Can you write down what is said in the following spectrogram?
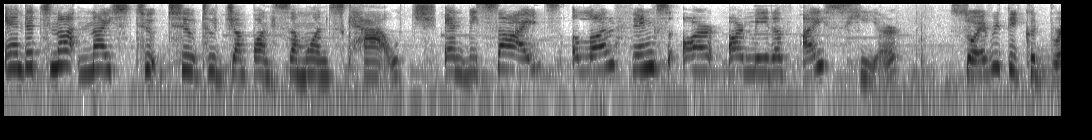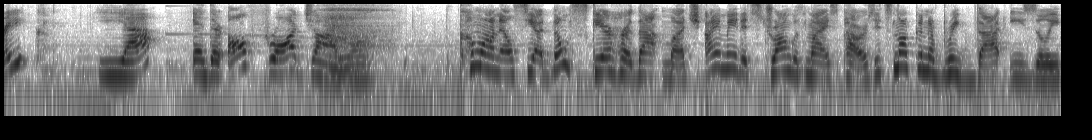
and it's not nice to, to, to jump on someone's couch. And besides, a lot of things are are made of ice here. So everything could break? Yeah, and they're all fragile. Come on, Elsia, don't scare her that much. I made it strong with my ice powers. It's not gonna break that easily.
